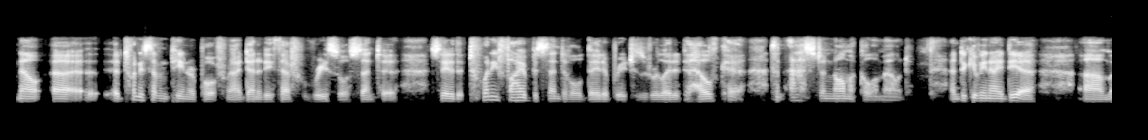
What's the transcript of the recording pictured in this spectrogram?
Now, uh, a 2017 report from Identity Theft Resource Center stated that 25% of all data breaches related to healthcare. It's an astronomical amount. And to give you an idea, um,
